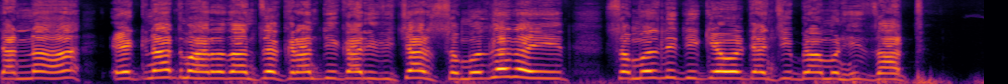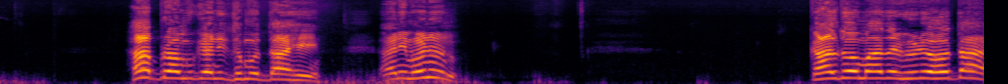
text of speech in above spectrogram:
त्यांना एकनाथ महाराजांचं क्रांतिकारी विचार समजले नाहीत. समजली ती केवळ त्यांची ब्राह्मण ही जात. हा प्रामुख्याने इथं मुद्दा आहे. आणि म्हणून काल जो माझा व्हिडिओ होता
